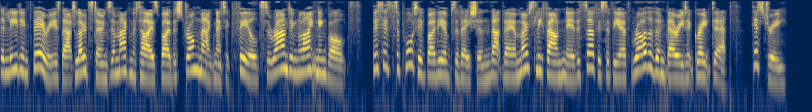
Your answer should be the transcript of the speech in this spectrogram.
The leading theory is that lodestones are magnetized by the strong magnetic field surrounding lightning bolts. This is supported by the observation that they are mostly found near the surface of the Earth, rather than buried at great depth. History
